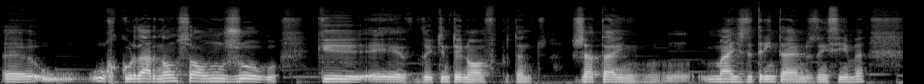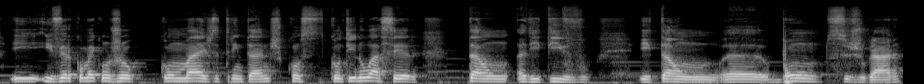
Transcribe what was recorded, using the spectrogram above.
Uh, o, o, recordar não só um jogo que é de 89, portanto já tem mais de 30 anos em cima, e, e ver como é que um jogo com mais de 30 anos continua a ser tão aditivo e tão uh, bom de se jogar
